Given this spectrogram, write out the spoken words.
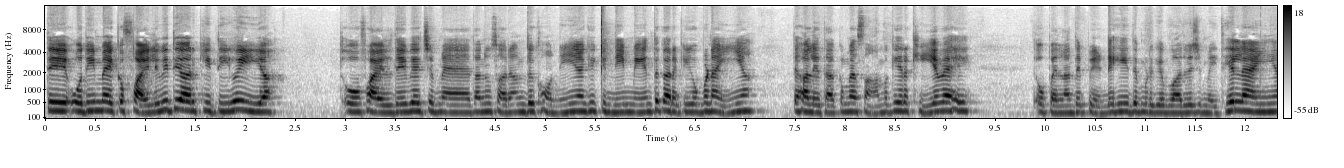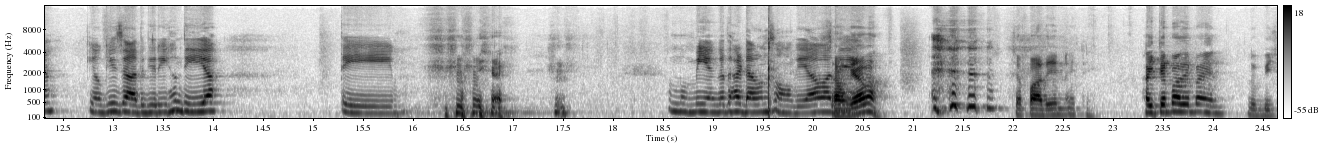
ਤੇ ਉਹਦੀ ਮੈਂ ਇੱਕ ਫਾਈਲ ਵੀ ਤਿਆਰ ਕੀਤੀ ਹੋਈ ਆ। ਉਹ ਫਾਈਲ ਦੇ ਵਿੱਚ ਮੈਂ ਤੁਹਾਨੂੰ ਸਾਰਿਆਂ ਨੂੰ ਦਿਖਾਉਣੀ ਆ ਕਿ ਕਿੰਨੀ ਮਿਹਨਤ ਕਰਕੇ ਉਹ ਬਣਾਈ ਆ ਤੇ ਹਾਲੇ ਤੱਕ ਮੈਂ ਸਾਂਭ ਕੇ ਰੱਖੀ ਆ ਵੈਸੇ। ਤੇ ਉਹ ਪਹਿਲਾਂ ਤੇ ਪਿੰਡ ਹੀ ਤੇ ਮੁੜ ਕੇ ਬਾਅਦ ਵਿੱਚ ਮੈਂ ਇੱਥੇ ਲੈ ਆਈ ਆ ਕਿਉਂਕਿ ਯਾਦਗਿਰੀ ਹੁੰਦੀ ਆ। ਤੇ ਮੰਮੀ ਅੰਗ ਤੁਹਾਡਾ ਹੁਣ ਸੌਂ ਗਿਆ ਵਾ ਸੌਂ ਗਿਆ ਵਾ? ਚਾ ਪਾ ਦੇ ਇਹਨੂੰ ਇੱਥੇ। ਇੱਥੇ ਪਾ ਦੇ ਭਾਵੇਂ ਡੁੱਬੀ ਚ।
